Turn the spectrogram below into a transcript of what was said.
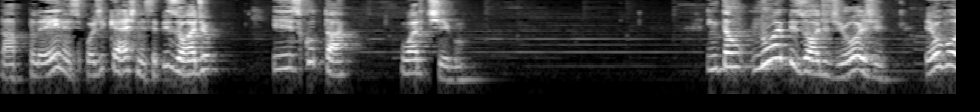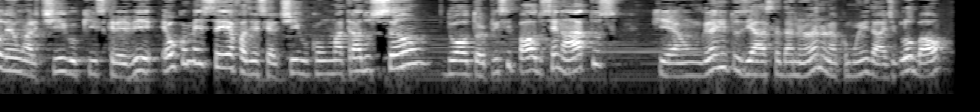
dar play nesse podcast, nesse episódio, e escutar o artigo. Então, no episódio de hoje, eu vou ler um artigo que escrevi. Eu comecei a fazer esse artigo com uma tradução do autor principal, do Senatus, que é um grande entusiasta da Nano na comunidade global.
